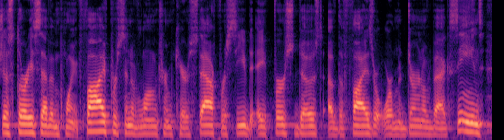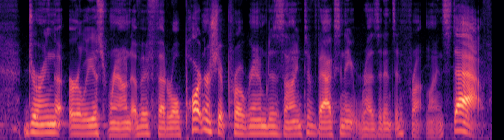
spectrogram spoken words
Just 37.5% of long-term care staff received a first dose of the Pfizer or Moderna vaccines during the earliest round of a federal partnership program designed to vaccinate residents and frontline staff.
